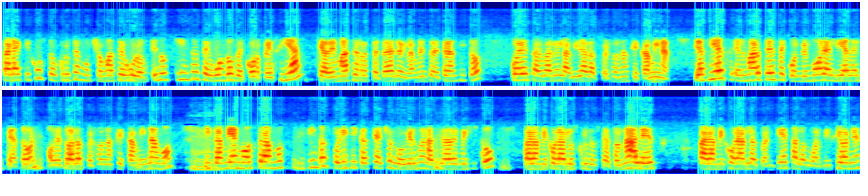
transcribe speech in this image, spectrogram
para que justo cruce mucho más seguro. Esos 15 segundos de cortesía, que además es respetar el reglamento de tránsito, puede salvarle la vida a las personas que caminan. Y así es, el martes se conmemora el Día del Peatón o de todas las personas que caminamos y también mostramos distintas políticas que ha hecho el gobierno de la Ciudad de México para mejorar los cruces peatonales, para mejorar las banquetas, las guarniciones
